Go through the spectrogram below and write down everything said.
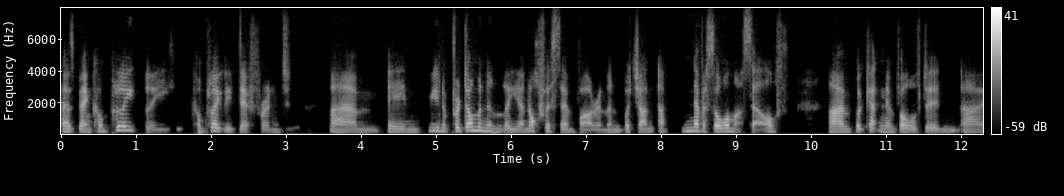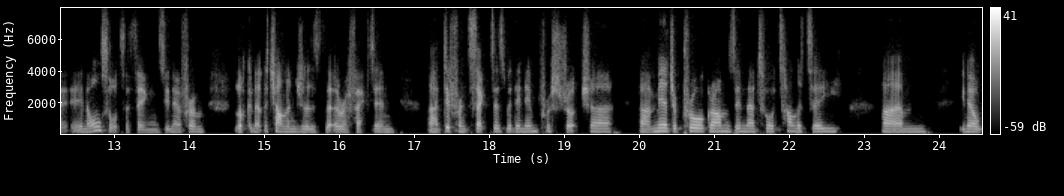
has been completely, completely different um, in, you know, predominantly an office environment, which I, I never saw myself um, but getting involved in uh, in all sorts of things, you know, from looking at the challenges that are affecting uh, different sectors within infrastructure, uh, major programs in their totality, um, you know,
